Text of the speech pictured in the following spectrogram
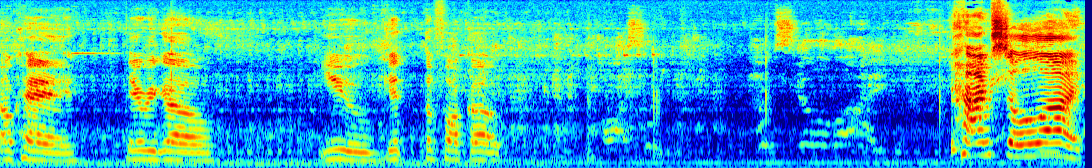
Okay, there we go. You, get the fuck up. I'm still alive.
